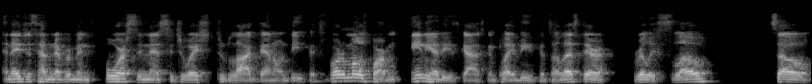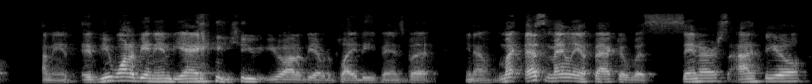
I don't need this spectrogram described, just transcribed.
And they just have never been forced in that situation to lock down on defense. For the most part, any of these guys can play defense unless they're really slow. So, I mean, if you want to be an NBA, you, you ought to be able to play defense. But, you know, my, that's mainly a factor with centers, I feel.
